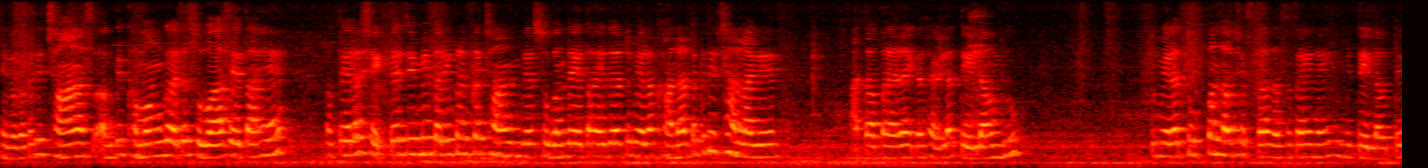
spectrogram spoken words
हे बघा किती छान अगदी खमंग याचा सुवास येत आहे. फक्त याला जे मी तरी पण इतका छान म्हणजे सुगंध येत आहे. जर तुम्ही याला खाणार तर किती छान लागेल. आता आपण याला एका साईडला तेल लावून घेऊ. तुम्ही याला तूप पण लावू शकता असं काही नाही. मी तेल लावते.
